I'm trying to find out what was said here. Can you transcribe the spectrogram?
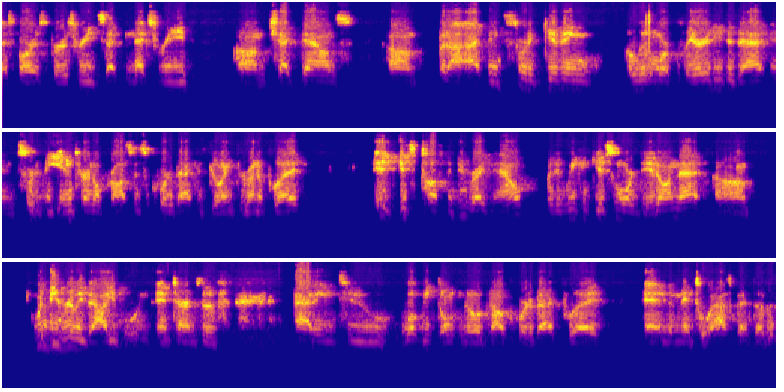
as far as first read, set, next read, um, check downs. Um, but I, I think sort of giving a little more clarity to that and sort of the internal process a quarterback is going through on a play. It, it's tough to do right now, but if we could get some more data on that, um, would be really valuable in, in terms of adding to what we don't know about quarterback play and the mental aspect of it.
